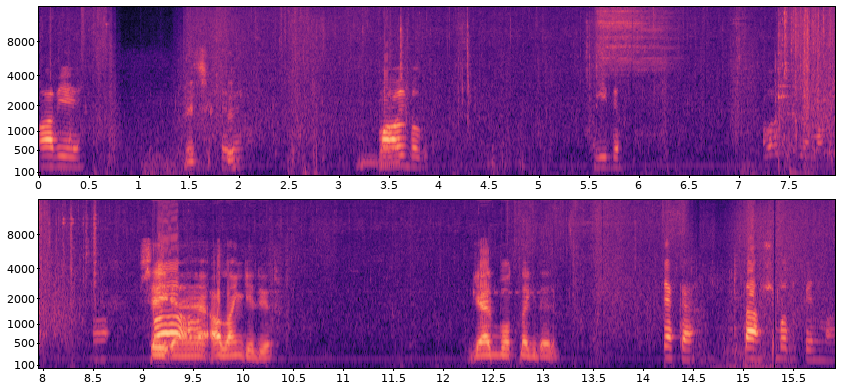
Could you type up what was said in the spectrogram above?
Mavi. Ne çıktı? Evet. Mavi balık. Yedim. Şey Aa. eee, alan geliyor. Gel botla gidelim. Bir dakika. Tamam şu balık benim abi.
